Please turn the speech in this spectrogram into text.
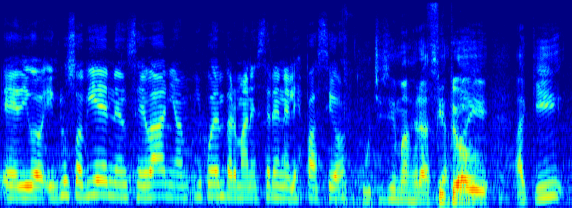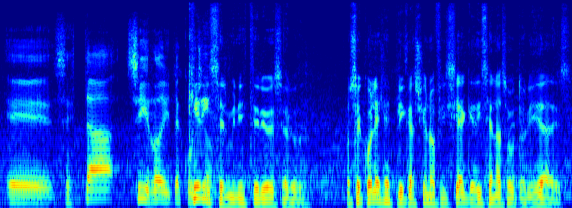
eh, digo, incluso vienen, se bañan y pueden permanecer en el espacio. Muchísimas gracias, Rodi. Aquí eh, se está... Sí, Rodi, te escucho. ¿Qué dice el Ministerio de Salud? O sea, ¿cuál es la explicación oficial que dicen las autoridades?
